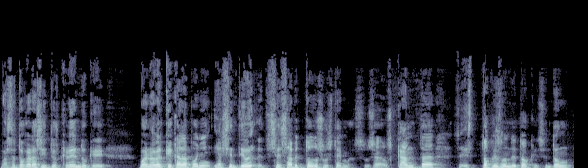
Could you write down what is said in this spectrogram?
vas a tocar a sitios creendo que bueno, a ver que cada poñen e a xente se sabe todos os temas, o sea, os canta, toques onde toques. Entón,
